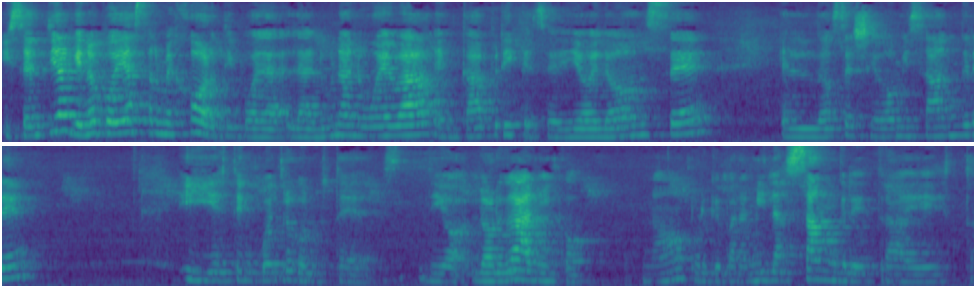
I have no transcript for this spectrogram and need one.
y sentía que no podía ser mejor, tipo la, luna nueva en Capri que se dio el 11, el 12 llegó mi sangre y este encuentro con ustedes. Digo, lo orgánico, ¿no? Porque para mí la sangre trae esto,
